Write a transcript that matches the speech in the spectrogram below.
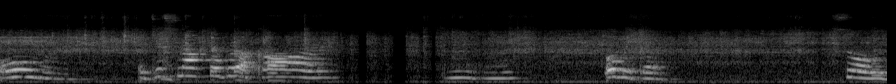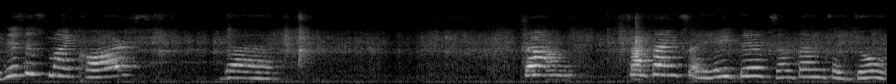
Oh my. God. I just knocked over a car. Excuse me. Oh my god. So this is my cars that some sometimes I hate them, sometimes I don't.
